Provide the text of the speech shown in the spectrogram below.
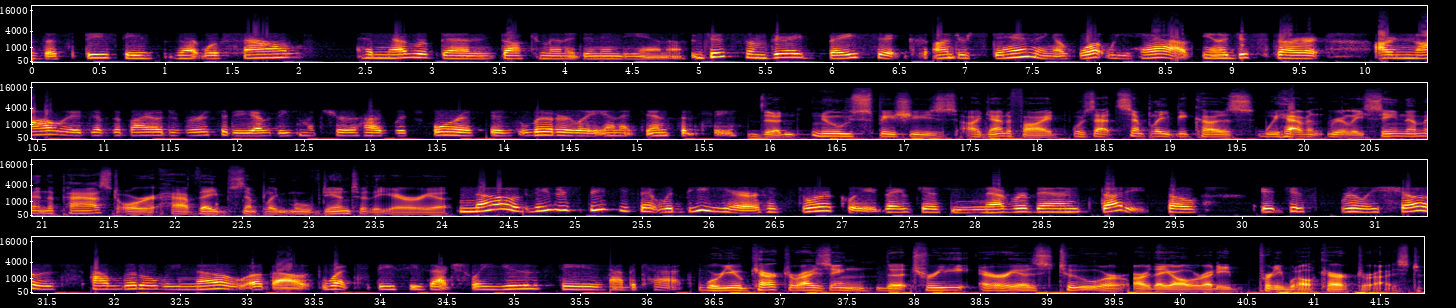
of the species that were found had never been documented in Indiana. Just some very basic understanding of what we have, you know, just our our knowledge of the biodiversity of these mature hardwood forests is literally in its infancy. The new species identified, was that simply because we haven't really seen them in the past, or have they simply moved into the area? No, these are species that would be here historically. They've just never been studied. So it just really shows how little we know about what species actually use these habitats. Were you characterizing the tree areas too, or are they already pretty well characterized?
